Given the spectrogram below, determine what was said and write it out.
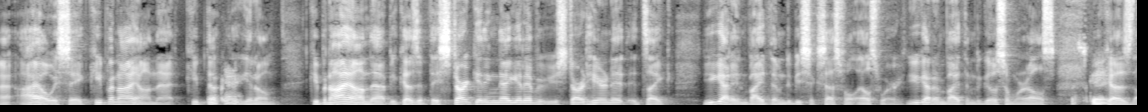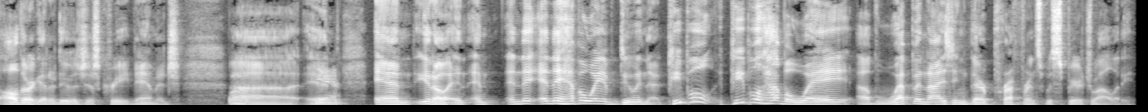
i, I always say keep an eye on that keep that okay. you know keep an eye on that because if they start getting negative, if you start hearing it, it's like you got to invite them to be successful elsewhere. You got to invite them to go somewhere else because all they're going to do is just create damage. Wow. Uh, and yeah. and you know and and and they and they have a way of doing that. People people have a way of weaponizing their preference with spirituality.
